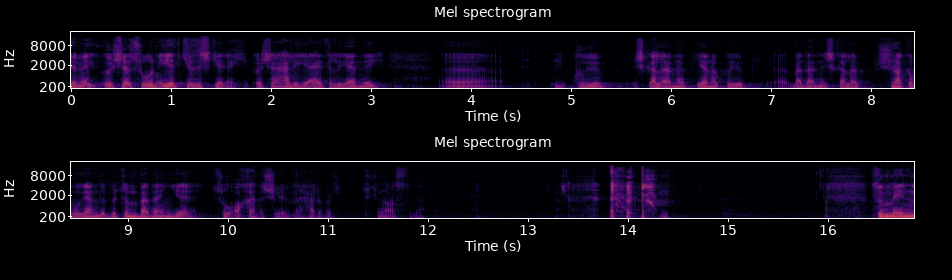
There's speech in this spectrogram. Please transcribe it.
Demak, o'sha suvni yetkizish kerak. O'sha haligi aytilgandek, e, quyib, ishqalanib, yana quyib, badanni ishqalab, shunaqa bo'lganda butun badanga suv oqadi shu yerda har bir tukni ostidan. ثم إن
